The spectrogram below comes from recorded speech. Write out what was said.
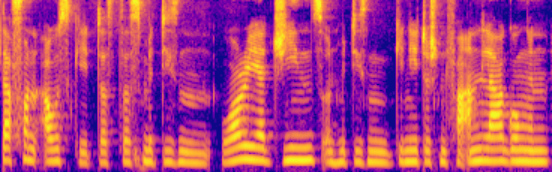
davon ausgeht, dass das mit diesen Warrior-Genes und mit diesen genetischen Veranlagungen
